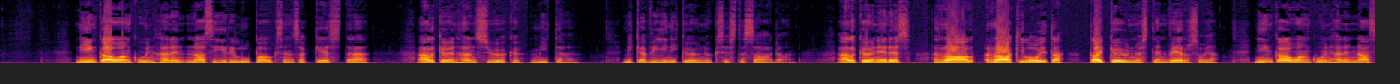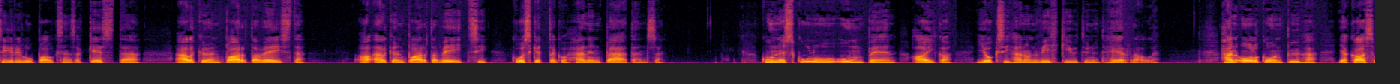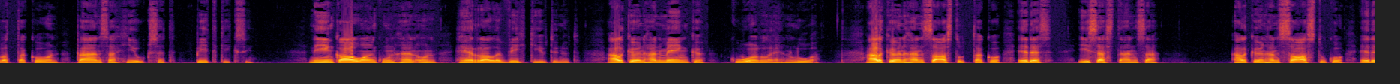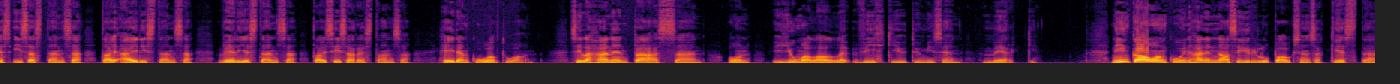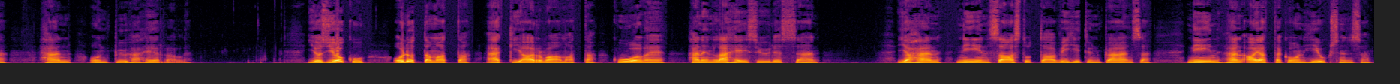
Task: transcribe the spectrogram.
Niin kauan kuin hänen nasiirilupauksensa kestää, älköön hän syökö mitään, mikä viiniköynnöksestä saadaan. Älköön edes raa- raakiloita tai köynnösten versoja. Niin kauan kuin hänen nasiirilupauksensa kestää, älköön parta veistä, älköön parta veitsi koskettako hänen päätänsä. Kunnes kuluu umpeen aika, joksi hän on vihkiytynyt Herralle. Hän olkoon pyhä ja kasvattakoon päänsä hiukset pitkiksi. Niin kauan kun hän on Herralle vihkiytynyt, älköön hän menkö kuolleen luo. Älköön hän saastuttako edes isästänsä, älköön hän saastuko edes isästänsä tai äidistänsä, veljestänsä tai sisarestansa heidän kuoltuaan, sillä hänen päässään on Jumalalle vihkiytymisen merkki. Niin kauan kuin hänen nasiirilupauksensa kestää, hän on pyhä Herralle. Jos joku odottamatta, äkki arvaamatta kuolee hänen läheisyydessään, ja hän niin saastuttaa vihityn päänsä, niin hän ajattakoon hiuksensa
